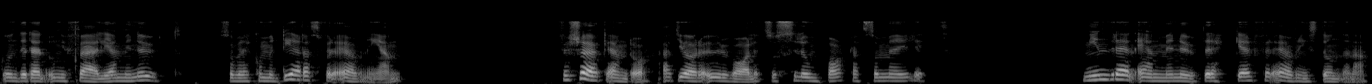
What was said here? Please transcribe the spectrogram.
under den ungefärliga minut som rekommenderas för övningen. Försök ändå att göra urvalet så slumpartat som möjligt. Mindre än en minut räcker för övningsstunderna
